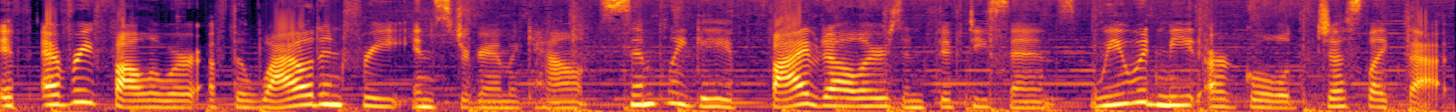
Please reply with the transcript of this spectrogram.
If every follower of the Wild and Free Instagram account simply gave $5.50, we would meet our goal just like that.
